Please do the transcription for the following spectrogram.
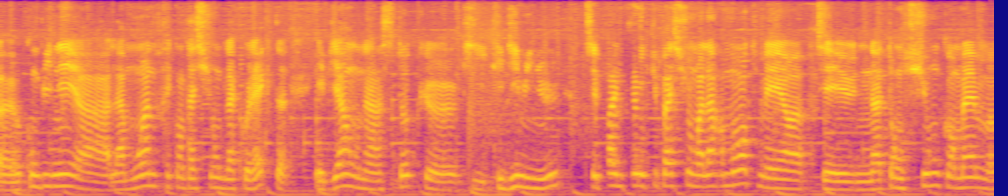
euh, combiné à la moindre fréquentation de la collecte, eh bien on a un stock euh, qui, qui, diminue. C'est pas une préoccupation alarmante, mais euh, c'est une attention quand même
